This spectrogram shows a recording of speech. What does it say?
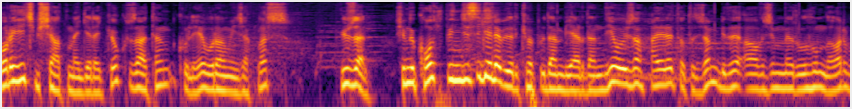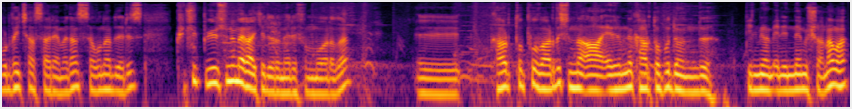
Oraya hiçbir şey atmaya gerek yok. Zaten kuleye vuramayacaklar. Güzel. Şimdi koç bincisi gelebilir köprüden bir yerden diye. O yüzden hayalet atacağım. Bir de avcım ve ruhum da var. Burada hiç hasar yemeden savunabiliriz. Küçük büyüsünü merak ediyorum herifin bu arada. Ee, kar topu vardı. Şimdi aa evrimli kar topu döndü. Bilmiyorum elinde mi şu an ama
